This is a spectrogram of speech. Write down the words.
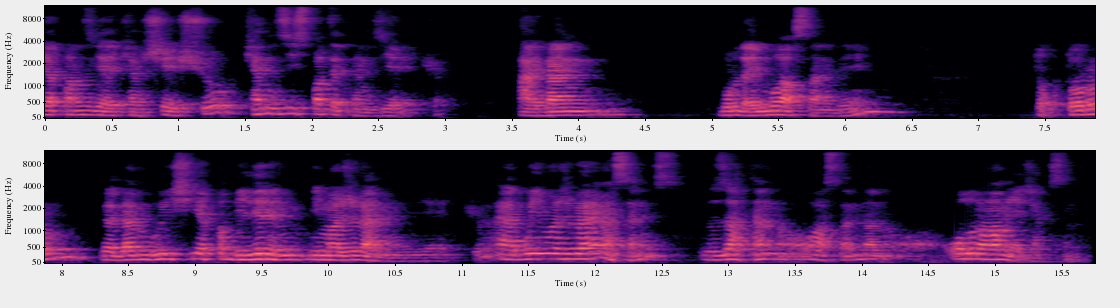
yapmanız gereken şey şu. Kendinizi ispat etmeniz gerekiyor. Hani ben buradayım, bu hastanedeyim. Doktorum ve ben bu işi yapabilirim imajı vermeniz gerekiyor. Eğer bu imajı veremezseniz zaten o hastaneden olur alamayacaksınız.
